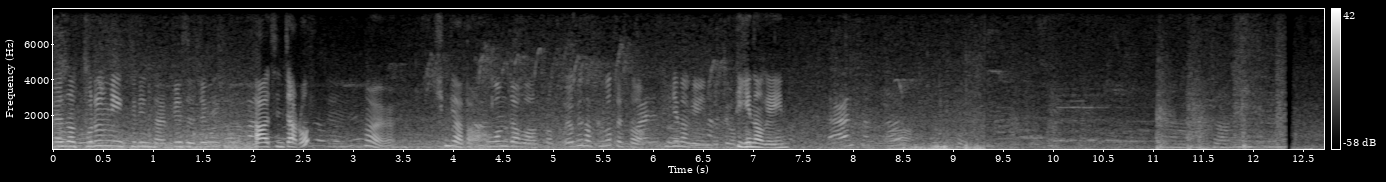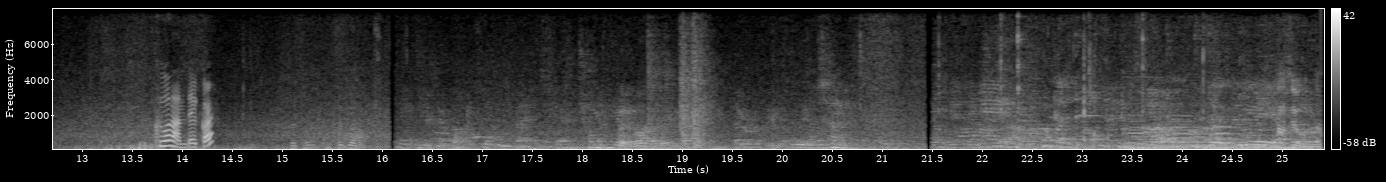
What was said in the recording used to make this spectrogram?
그래서 구름이 그린 달빛을 찍어서 아, 진짜로? 헐. 신기하다. 보감자가 왔었고 여기서 그것도 있어. 비긴 어게인도 찍었어. 비긴 어게인. 그건 안 될걸? 탕수육 온다.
